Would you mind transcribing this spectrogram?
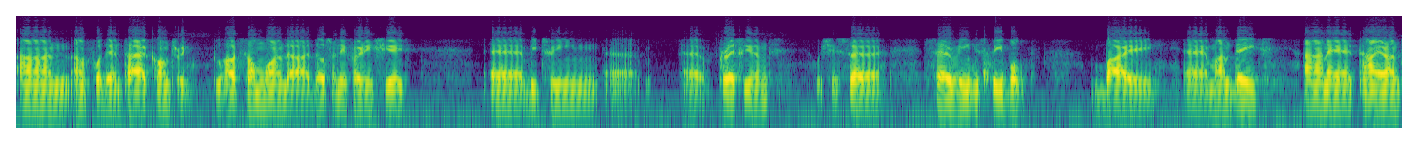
and and for the entire country to have someone that doesn't differentiate uh, between uh, uh, president, which is uh, serving his people by uh, mandate, and a tyrant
